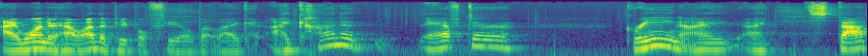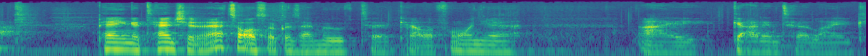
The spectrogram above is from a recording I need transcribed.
i wonder how other people feel but like i kind of after green i i stopped paying attention. And that's also because i moved to california. I got into like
